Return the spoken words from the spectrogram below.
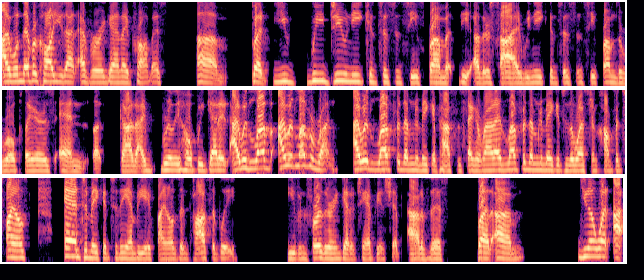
I will never call you that ever again. I promise. Um, but you, we do need consistency from the other side. We need consistency from the role players, and uh, God, I really hope we get it. I would love, I would love a run. I would love for them to make it past the second round. I'd love for them to make it to the Western Conference Finals and to make it to the NBA Finals, and possibly even further and get a championship out of this. But um, you know what? I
